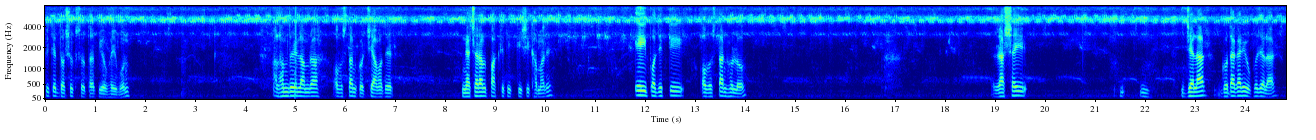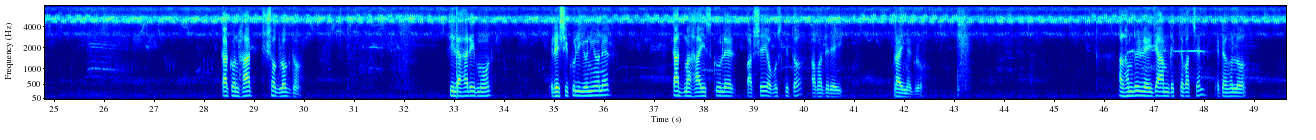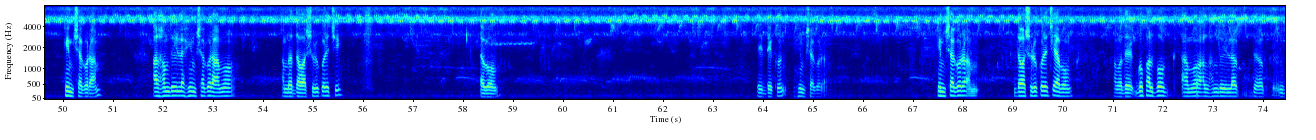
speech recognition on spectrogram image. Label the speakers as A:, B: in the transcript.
A: স্পিকের দর্শক শ্রোতা, প্রিয় ভাই বোন, আলহামদুলিল্লাহ আমরা অবস্থান করছি আমাদের ন্যাচারাল প্রাকৃতিক কৃষি খামারে। এই প্রজেক্টটি অবস্থান হলো রাজশাহী জেলার গোদাগাড়ি উপজেলার কাকনহাট সংলগ্ন। তিলাহারি মোড়, রেশিকুল ইউনিয়নের কাদমা হাই স্কুলের পাশেই অবস্থিত আমাদের এই প্রাইম এগ্রো। আলহামদুলিল্লাহ, এই যে আম দেখতে পাচ্ছেন, এটা হলো হিমসাগর আম। আলহামদুলিল্লাহ, হিমসাগর আমও আমরা দেওয়া শুরু করেছি। এবং এই দেখুন হিমসাগর। হিমসাগর দেওয়া শুরু করেছি এবং আমাদের গোপালভোগ আমও আলহামদুলিল্লাহ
